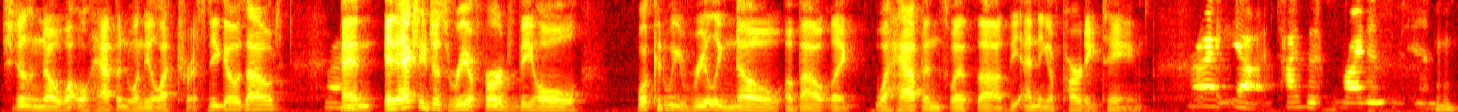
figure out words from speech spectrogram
she doesn't know what will happen when the electricity goes out, Right. and it actually just reaffirms the whole what could we really know about like what happens with uh, the ending of Part 18. Right, yeah, it ties it right into the end.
